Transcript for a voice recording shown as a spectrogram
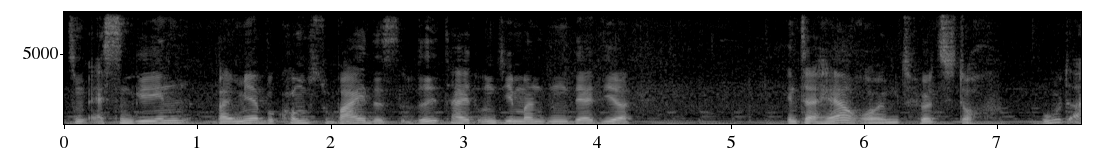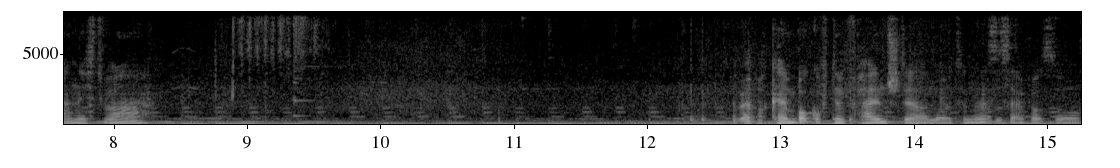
zum Essen gehen. Bei mir bekommst du beides, Wildheit und jemanden, der dir hinterherräumt. Hört sich doch gut an, nicht wahr? Ich habe einfach keinen Bock auf den Fallensteller, Leute. Ne? Ist einfach so.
